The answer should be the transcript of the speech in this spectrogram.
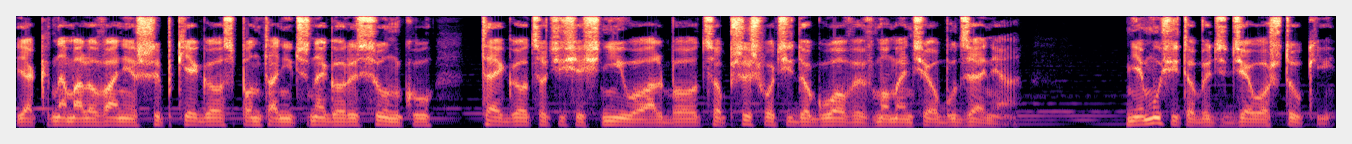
jak namalowanie szybkiego, spontanicznego rysunku tego, co ci się śniło albo co przyszło ci do głowy w momencie obudzenia. Nie musi to być dzieło sztuki.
